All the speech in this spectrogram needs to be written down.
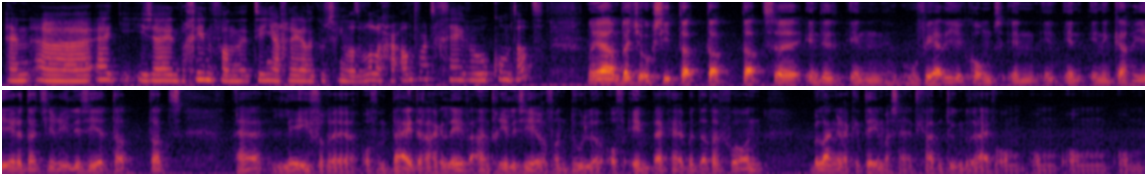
en eh, eh, je zei in het begin van eh, tien jaar geleden had ik misschien wat wolliger antwoord gegeven. Hoe komt dat? Nou ja, omdat je ook ziet dat, dat, dat in, de, in hoe verder je komt in, in, in, in een carrière, dat je realiseert dat, dat hè, leveren of een bijdrage leveren aan het realiseren van doelen of impact hebben, dat dat gewoon belangrijke thema's zijn. Het gaat natuurlijk in bedrijven om, om, om, om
